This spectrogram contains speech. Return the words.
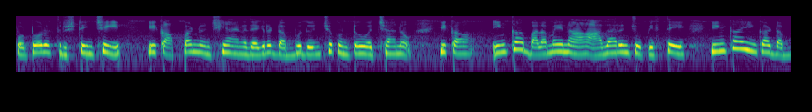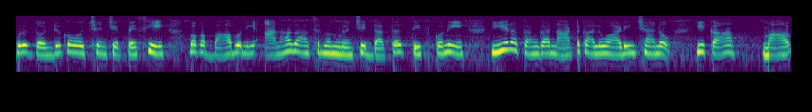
ఫోటోలు సృష్టించి ఇక అప్పటి నుంచి ఆయన దగ్గర డబ్బు దుంచుకుంటూ వచ్చాను. ఇక ఇంకా బలమైన ఆధారం చూపిస్తే ఇంకా ఇంకా డబ్బులు దొండుకోవచ్చు అని చెప్పేసి ఒక బాబుని అనాథాశ్రమం నుంచి దత్తత తీసుకొని ఈ రకంగా నాటకాలు ఆడించాను. ఇక మా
